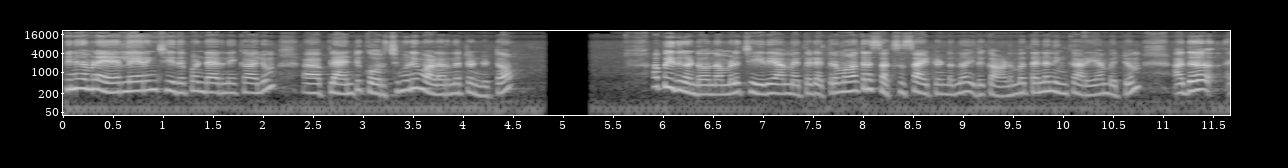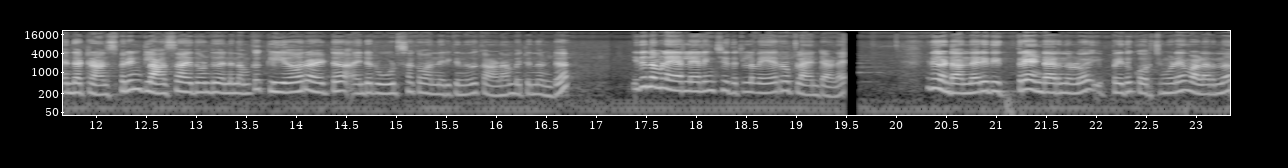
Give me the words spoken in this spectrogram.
പിന്നെ നമ്മൾ എയർ ലെയറിങ് ചെയ്തപ്പോൾ ഉണ്ടായിരുന്നേക്കാളും പ്ലാന്റ് കുറച്ചും കൂടി വളർന്നിട്ടുണ്ട് കേട്ടോ അപ്പോൾ ഇത് കണ്ടോ നമ്മൾ ചെയ്ത ആ മെത്തേഡ് എത്രമാത്രം സക്സസ് ആയിട്ടുണ്ടെന്ന് ഇത് കാണുമ്പോൾ തന്നെ നിങ്ങൾക്ക് അറിയാൻ പറ്റും. അത് എന്താ ട്രാൻസ്പെറന്റ് ഗ്ലാസ് ആയതുകൊണ്ട് തന്നെ നമുക്ക് ക്ലിയർ ആയിട്ട് അതിന്റെ റൂട്ട്സൊക്കെ വന്നിരിക്കുന്നത് കാണാൻ പറ്റുന്നുണ്ട്. ഇത് നമ്മൾ എയർ ലെയറിങ് ചെയ്തിട്ടുള്ള വേറൊരു പ്ലാന്റ് ആണ്. ഇത് കണ്ടോ അന്നേരം ഇത് ഇത്രേ ഉണ്ടായിരുന്നുള്ളൂ. ഇപ്പോൾ ഇത് കുറച്ചും കൂടെ വളർന്ന്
